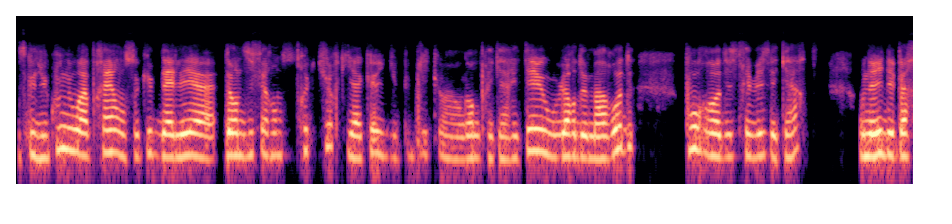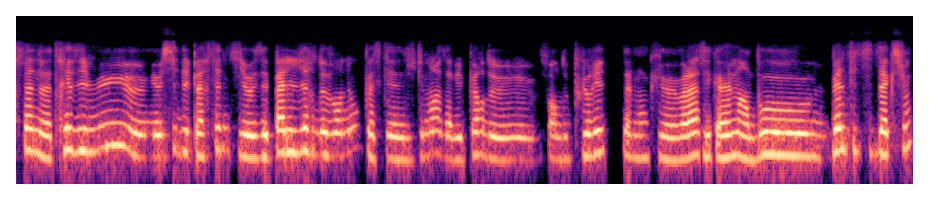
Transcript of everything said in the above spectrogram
Parce que du coup, nous, après, on s'occupe d'aller dans différentes structures qui accueillent du public en grande précarité ou lors de maraudes pour distribuer ces cartes on a eu des personnes euh, très émues, euh, mais aussi des personnes qui n'osaient pas le lire devant nous parce que justement elles avaient peur de, de pleurer tellement que voilà, c'est quand même un beau, belle petite action.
